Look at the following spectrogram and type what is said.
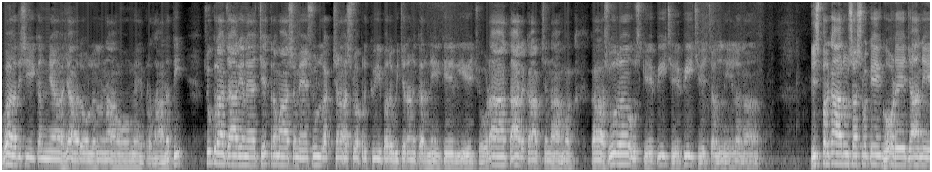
वह ऋषि कन्या हज़ारों ललनाओं में प्रधान थी। शुक्राचार्य ने चैत्र मास में सुलक्षण अश्व पृथ्वी पर विचरण करने के लिए छोड़ा। तारकाक्ष नामक का सुर उसके पीछे पीछे चलने लगा। इस प्रकार उस अश्व के घोड़े जाने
